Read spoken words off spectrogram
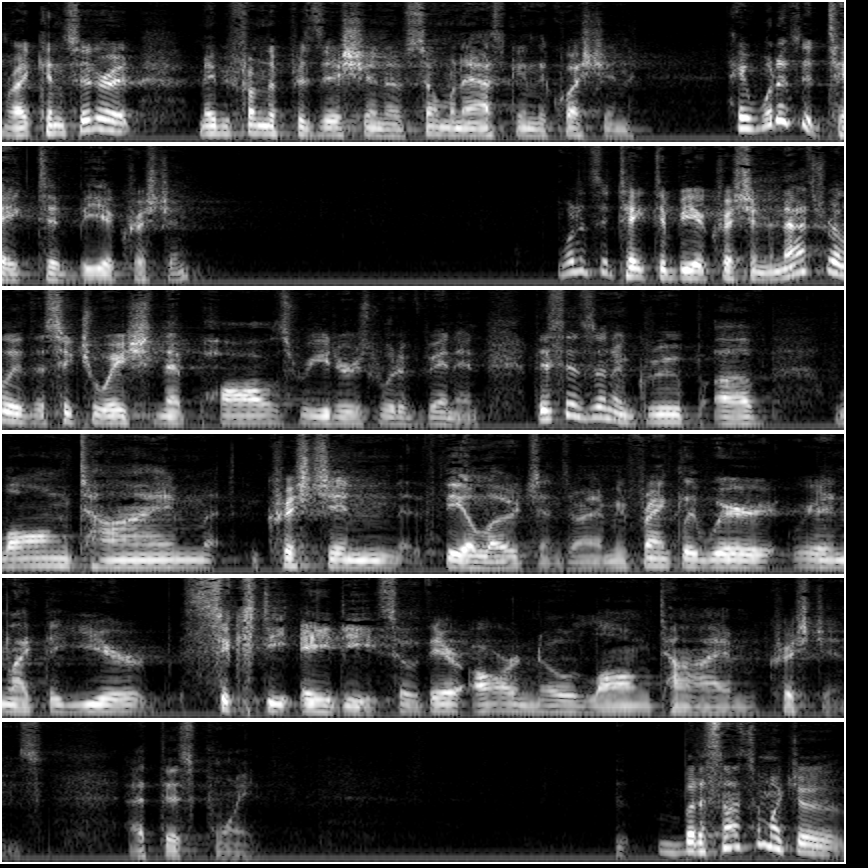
Right? Consider it maybe from the position of someone asking the question, "Hey, what does it take to be a Christian?" What does it take to be a Christian? And that's really the situation that Paul's readers would have been in. This isn't a group of long-time Christian theologians, right? I mean, frankly, we're, we're in like the year 60 AD, so there are no long-time Christians at this point. But it's not so much a,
